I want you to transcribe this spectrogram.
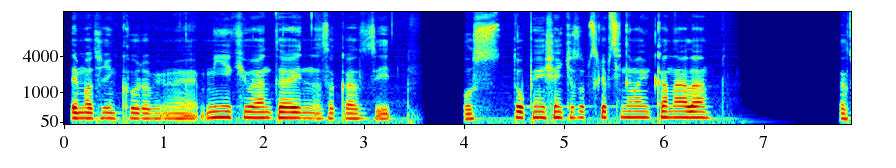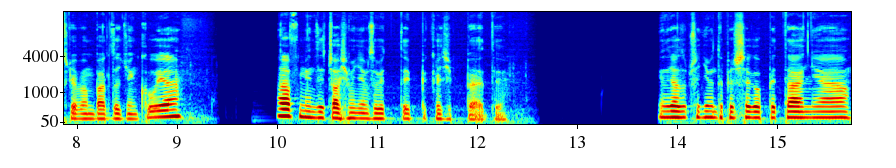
w tym odcinku robimy mini Q&A z okazji 150 subskrypcji na moim kanale, za które wam bardzo dziękuję. A w międzyczasie będziemy sobie tutaj pykać bedy. I od razu przejdziemy do pierwszego pytania.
